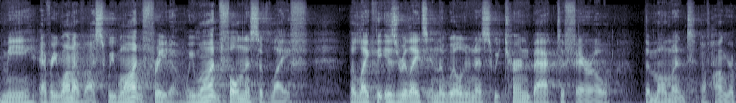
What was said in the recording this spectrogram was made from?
me, every one of us, we want freedom. We want fullness of life. But like the Israelites in the wilderness, we turn back to Pharaoh the moment of hunger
